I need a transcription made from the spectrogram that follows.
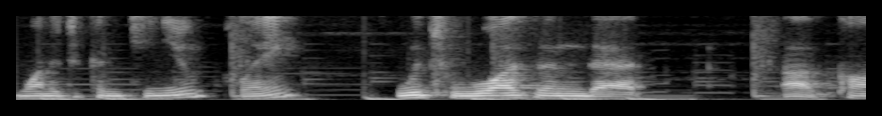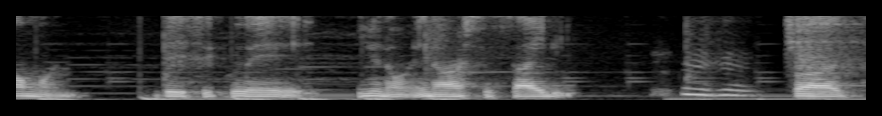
wanted to continue playing, which wasn't that uh, common, basically, you know, in our society. Mm-hmm. But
